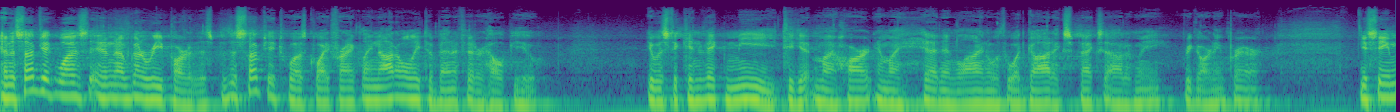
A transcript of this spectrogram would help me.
And the subject was, and I'm going to read part of this, but the subject was, quite frankly, not only to benefit or help you it was to convict me to get my heart and my head in line with what God expects out of me regarding prayer. You see,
